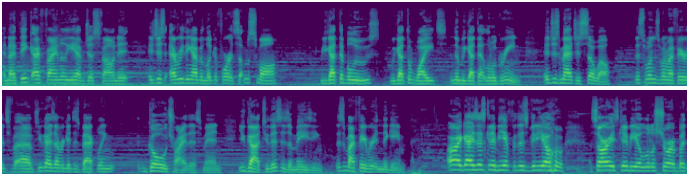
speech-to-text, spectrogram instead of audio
and I think I finally have just found it. It's just everything I've been looking for. It's something small. We got the blues, we got the whites, and then we got that little green. It just matches so well. This one's one of my favorites. Uh, if you guys ever get this back bling, go try this, man. You got to. This is amazing. This is my favorite in the game. Alright, guys, that's going to be it for this video. Sorry, it's going to be a little short, but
